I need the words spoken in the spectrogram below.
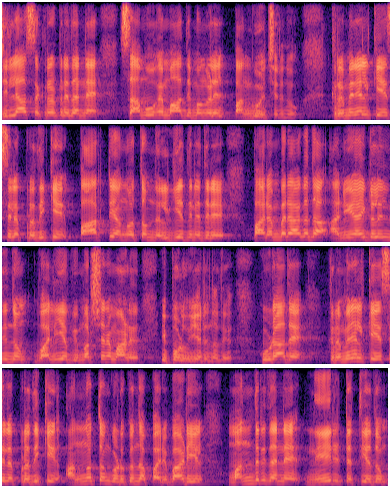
ജില്ലാ സെക്രട്ടറി തന്നെ സാമൂഹ്യ മാധ്യമങ്ങളിൽ പങ്കുവച്ചിരുന്നു. ക്രിമിനൽ കേസിലെ പ്രതിക്ക് പാർട്ടി അംഗത്വം നൽകിയതിനെതിരെ പരമ്പരാഗത അനുയായികളിൽ നിന്നും വലിയ വിമർശനമാണ് ഇപ്പോൾ ഉയരുന്നത്. കൂടാതെ ക്രിമിനൽ കേസിലെ പ്രതിക്ക് അംഗത്വം കൊടുക്കുന്ന പരിപാടിയിൽ മന്ത്രി തന്നെ നേരിട്ടെത്തിയതും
